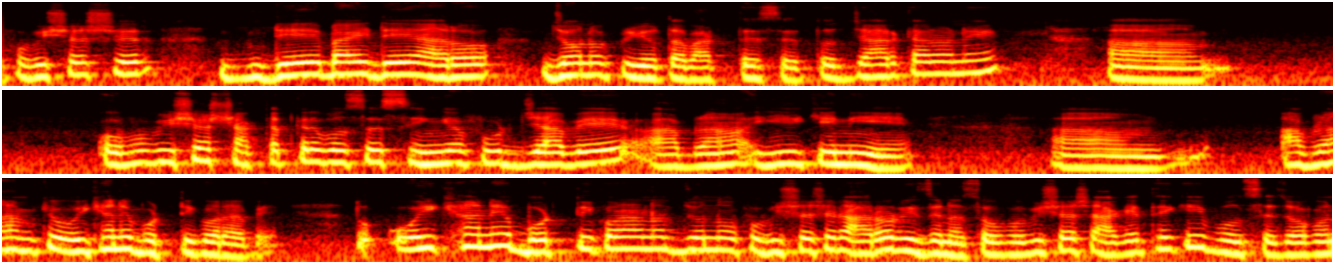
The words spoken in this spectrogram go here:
উপবিশ্বাসের ডে বাই ডে আরও জনপ্রিয়তা বাড়তেছে। তো যার কারণে আহ, অপবিশ্বাস সাক্ষাৎকারে বলছে সিঙ্গাপুর যাবে আব্রাহাম ইয়েকে নিয়ে আব্রাহামকে ওইখানে ভর্তি করাবে। তো ওইখানে ভর্তি করানোর জন্য অপবিশ্বাসের আরও রিজন আছে। অপবিশ্বাস আগে থেকেই বলছে যখন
